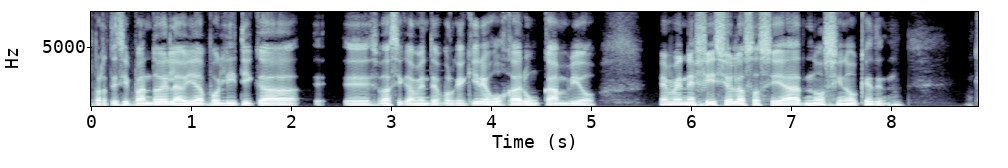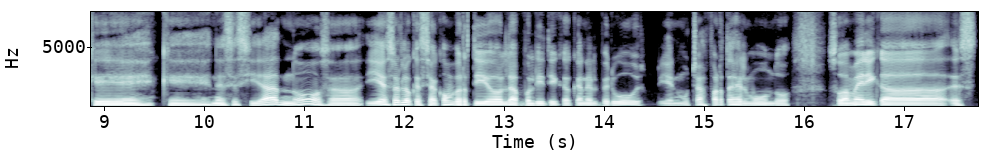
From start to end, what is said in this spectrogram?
participando de la vida política, eh, es básicamente porque quieres buscar un cambio en beneficio de la sociedad, ¿no? Sino que, que, necesidad, ¿no? O sea, y eso es lo que se ha convertido la política acá en el Perú y en muchas partes del mundo. Sudamérica es,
